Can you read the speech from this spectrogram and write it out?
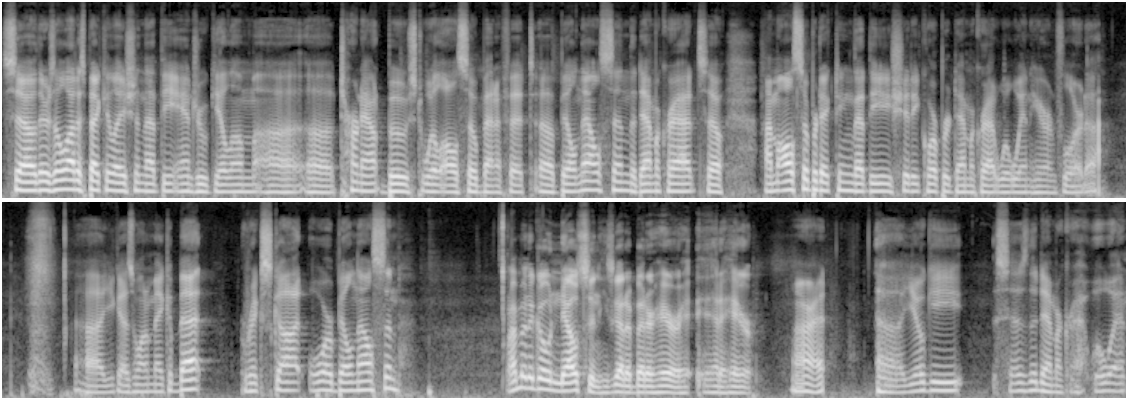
So there's a lot of speculation that the Andrew Gillum uh, uh, turnout boost will also benefit uh, Bill Nelson, the Democrat. So I'm also predicting that the shitty corporate Democrat will win here in Florida. Uh, you guys want to make a bet? Rick Scott or Bill Nelson? I'm gonna go Nelson. He's got a better hair head of hair. All right. Uh, Yogi says the Democrat will win.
